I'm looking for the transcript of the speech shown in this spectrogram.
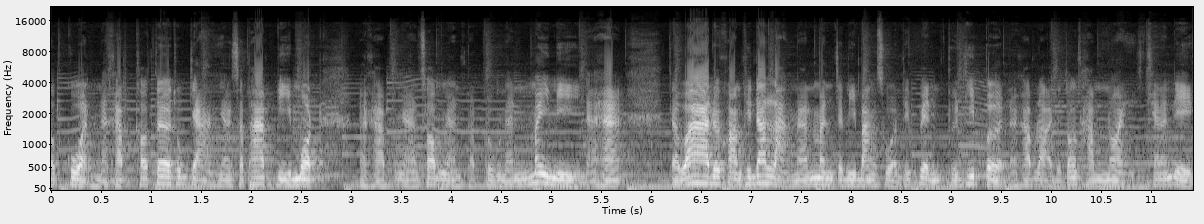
รบกวนนะครับเคาน์เตอร์ทุกอย่างยังสภาพดีหมดนะครับงานซ่อมงานปรับปรุงนั้นไม่มีนะฮะแต่ว่าด้วยความที่ด้านหลังนั้น มันจะมีบางส่วนที่เป็นพื้นที่เปิดนะครับ เราอาจจะต้องทำหน่อยแค่นั้นเอง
